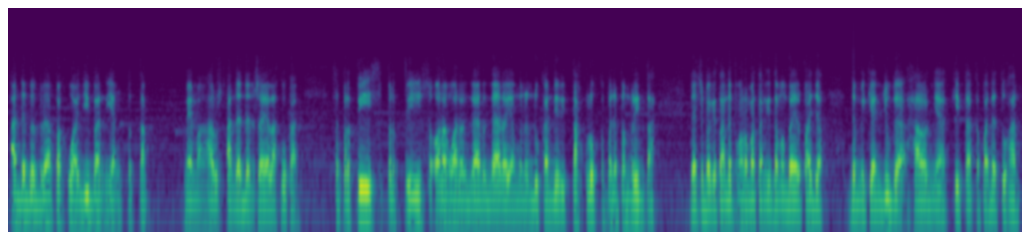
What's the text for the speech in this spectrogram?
ada beberapa kewajiban yang tetap memang harus ada dan saya lakukan. Seperti seperti seorang warga negara yang menundukkan diri takluk kepada pemerintah dan sebagai tanda penghormatan kita membayar pajak. Demikian juga halnya kita kepada Tuhan.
